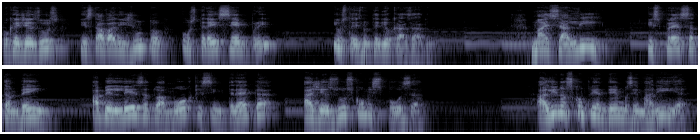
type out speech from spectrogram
Porque Jesus estava ali junto, os três sempre, e os três não teriam casado. Mas ali expressa também a beleza do amor que se entrega a Jesus como esposa. Ali nós compreendemos em Maria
